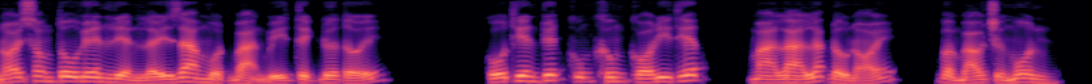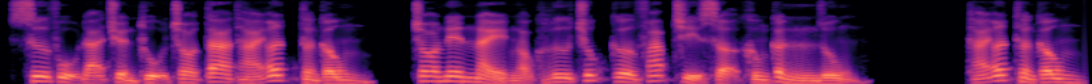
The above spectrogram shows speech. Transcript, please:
Nói xong tô huyên liền lấy ra một bản bí tịch đưa tới. Cố thiên tuyết cũng không có đi tiếp, mà là lắc đầu nói, bẩm báo trưởng môn, sư phụ đã truyền thụ cho ta thái ớt thần công, cho nên này ngọc hư trúc cơ pháp chỉ sợ không cần dùng. Thái ớt thần công,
